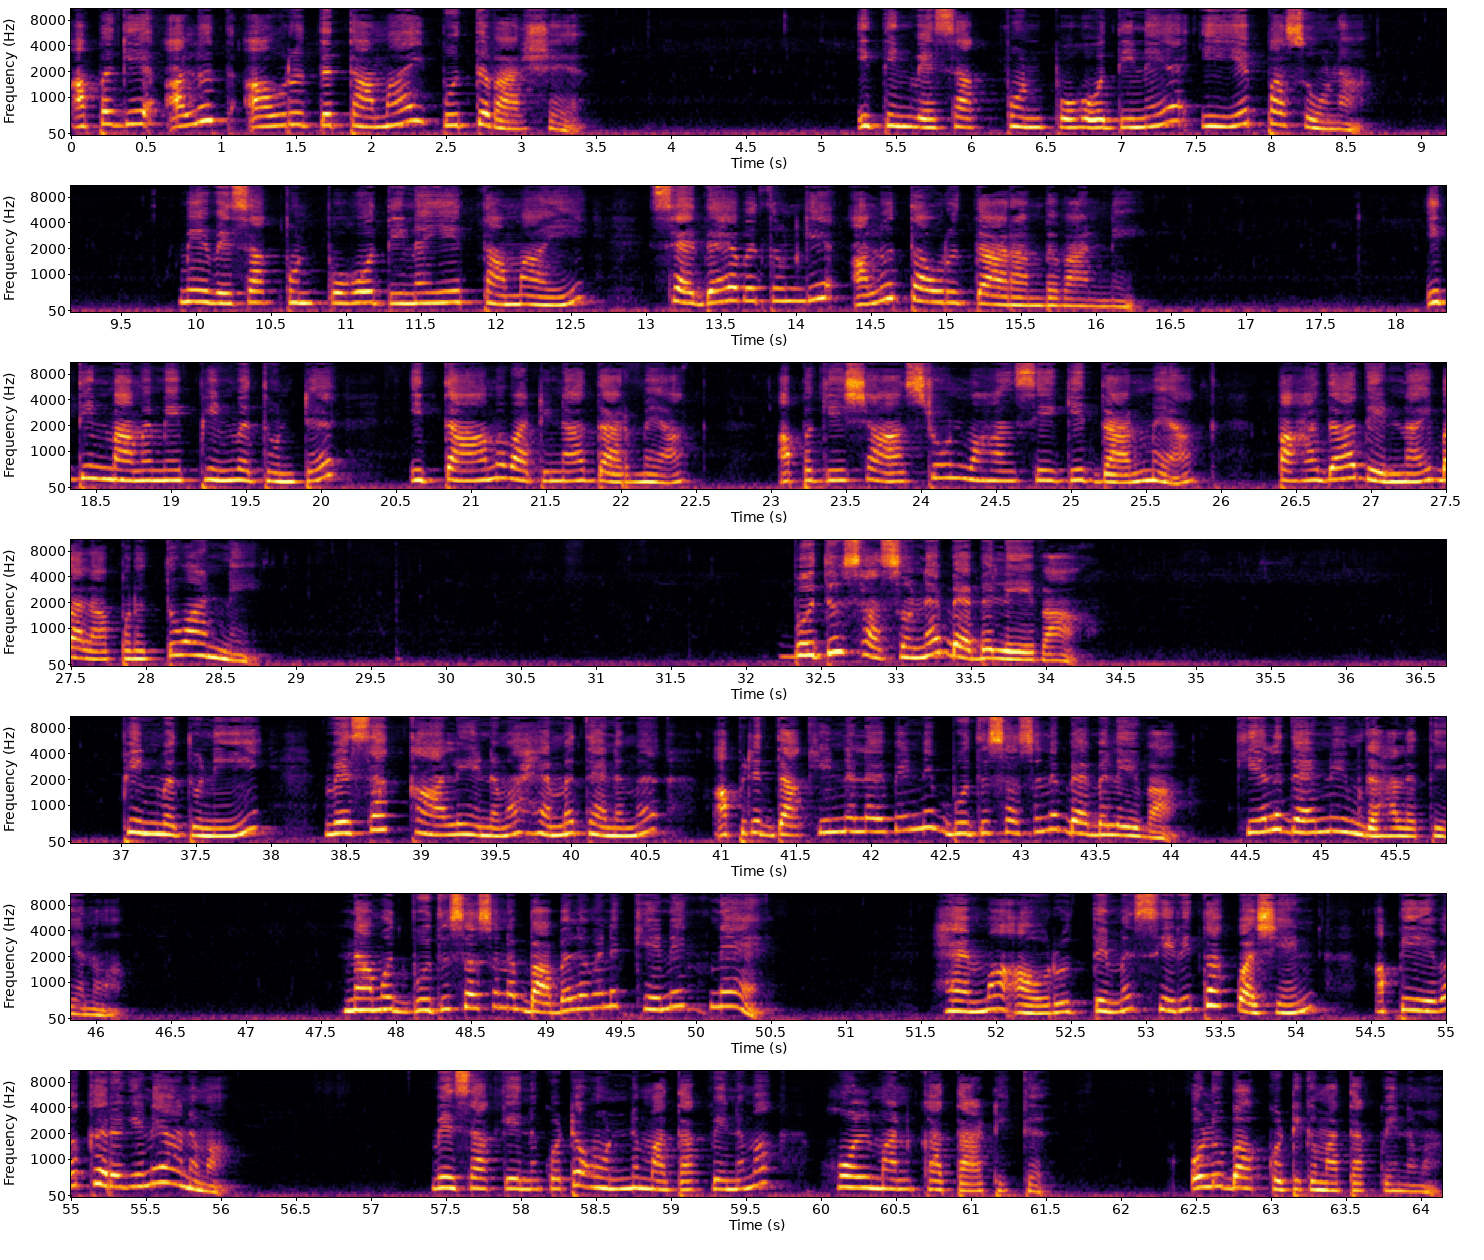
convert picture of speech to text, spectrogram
අපගේ අලුත් අවුරුද්ද තමයි බුද්ධ වර්ෂය. ඉතින් වෙසක් පුන් පොහෝ දිනය ඊයේ පසු වුණා. මේ වෙසක් පුන් පොහෝ දිනයේ තමයි සැදැහැවතුන්ගේ අලුත් අවුරුද්ද ආරම්භ වන්නේ. ඉතින් මම මේ පින්වතුන්ට ඊටාම වටිනා ධර්මයක් අපගේ ශාස්ත්‍රෝන් වහන්සේගේ ධර්මයක් පහදා දෙන්නයි බලාපොරොත්තු වෙන්නේ. බුදු සසුන බැබලේවා. පින්වතුනි වෙසක් කාලේ එනවා හැම තැනම අපිට දකින්න ලැබෙන්නේ බුදු සසුන බැබලේවා කියලා දැන්වීම් ගහලා තියෙනවා. නමුත් බුදු සසුන බබලවන කෙනෙක් නැහැ. හැම අවුරුද්දෙම සිරිතක් වශයෙන් අපි ඒව කරගෙන යනවා. වෙසක් එනකොට ඔන්න මතක් වෙනවා හොල්මන් කතා ටික. ඔලු බක්කො ටික මතක් වෙනවා.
